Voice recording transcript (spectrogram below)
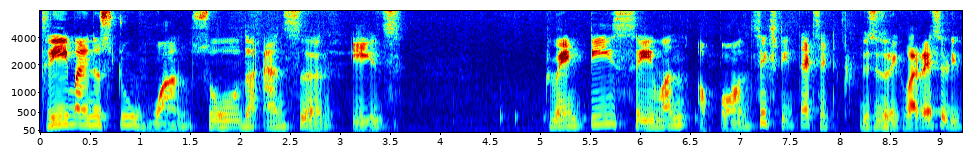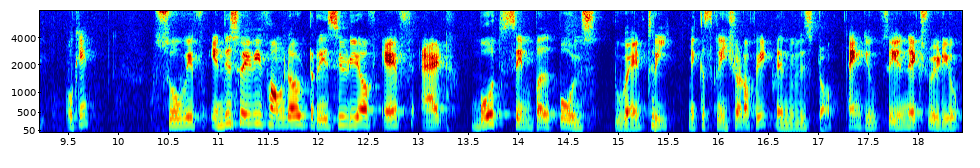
3 minus 2 1 so the answer is 27 upon 16 that's it. This is required residue. Okay. So we in this way we found out residue of f at both simple poles 2 and 3 make a screenshot of it then we will stop. Thank you. See you next video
